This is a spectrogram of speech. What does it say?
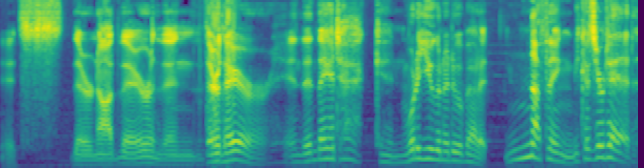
It's they're not there and then they're there and then they attack and what are you going to do about it? Nothing because you're dead.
